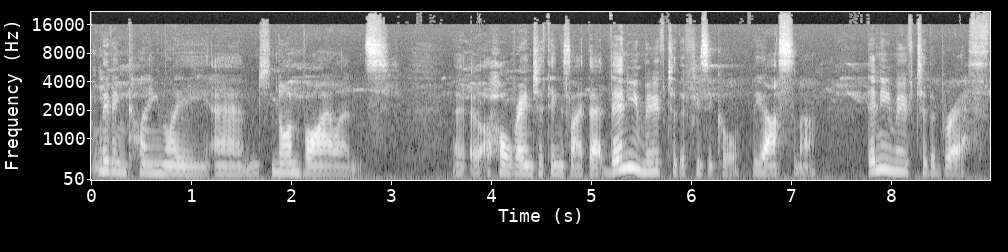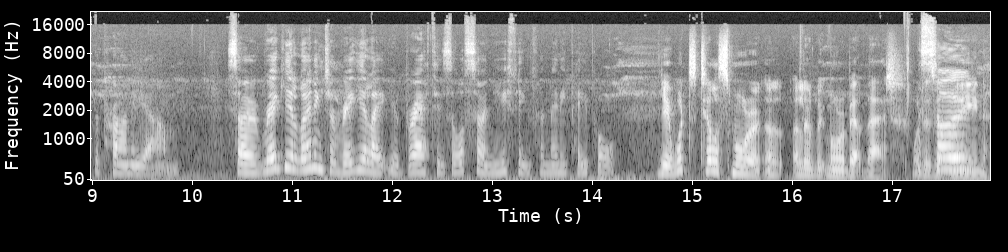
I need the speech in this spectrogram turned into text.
living cleanly and non-violence, a, a whole range of things like that. Then you move to the physical, the asana. Then you move to the breath, the pranayama. So regu- learning to regulate your breath is also a new thing for many people. Yeah. What's tell us more a, a little bit more about that? What does So it mean?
